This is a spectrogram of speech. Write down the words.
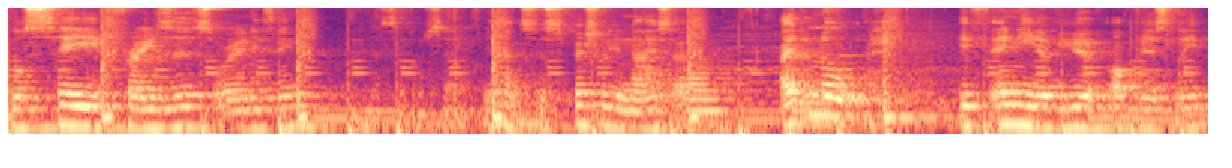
will say phrases or anything That's a good thing. yeah, it's especially nice. Um, I don't know if any of you have obviously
